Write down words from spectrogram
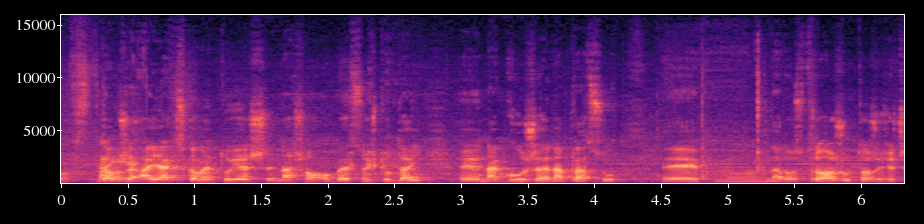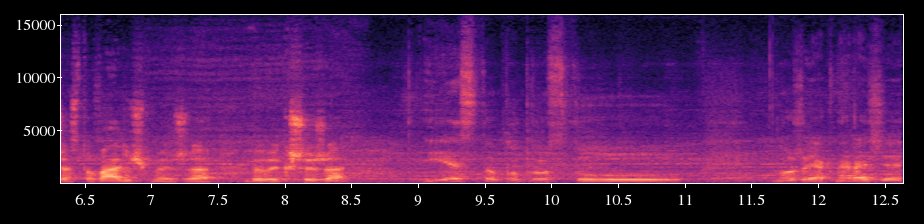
powstaje. Dobrze, a jak skomentujesz naszą obecność tutaj e, na górze, na placu, e, na rozdrożu, to, że się częstowaliśmy, że były krzyże? Jest to po prostu, może jak na razie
